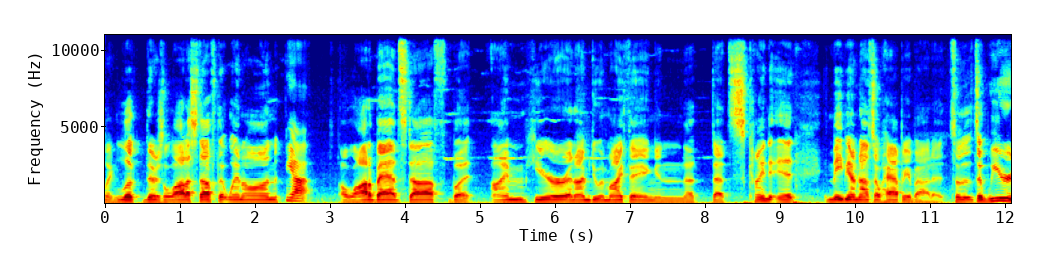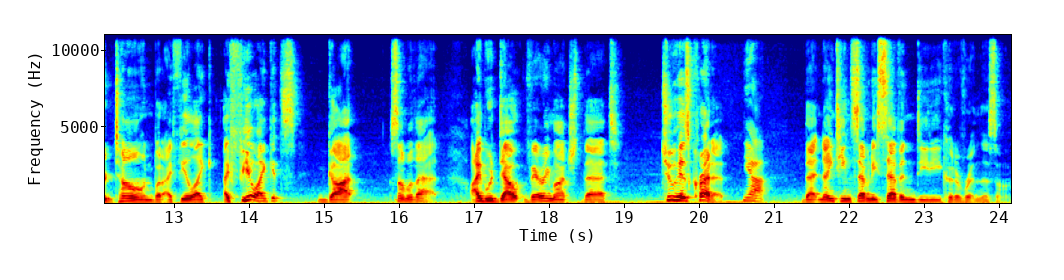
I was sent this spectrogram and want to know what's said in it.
like look, there's a lot of stuff that went on, Yeah, a lot of bad stuff, but I'm here and I'm doing my thing, and that that's kind of it. Maybe I'm not so happy about it. So it's a weird tone, but I feel like I feel like it's got some of that. I would doubt very much that, to his credit, yeah, that 1977 Dee Dee could have written this song.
